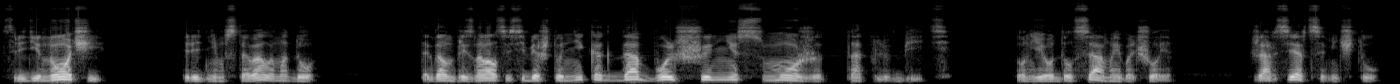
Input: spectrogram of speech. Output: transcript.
среди ночи, перед ним вставала Мадо. Тогда он признавался себе, что никогда больше не сможет так любить. Он ей отдал самое большое — жар сердца, мечту.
